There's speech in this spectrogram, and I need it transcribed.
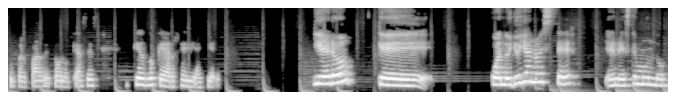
súper padre todo lo que haces. ¿Qué es lo que Argelia quiere? Quiero que cuando yo ya no esté en este mundo,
